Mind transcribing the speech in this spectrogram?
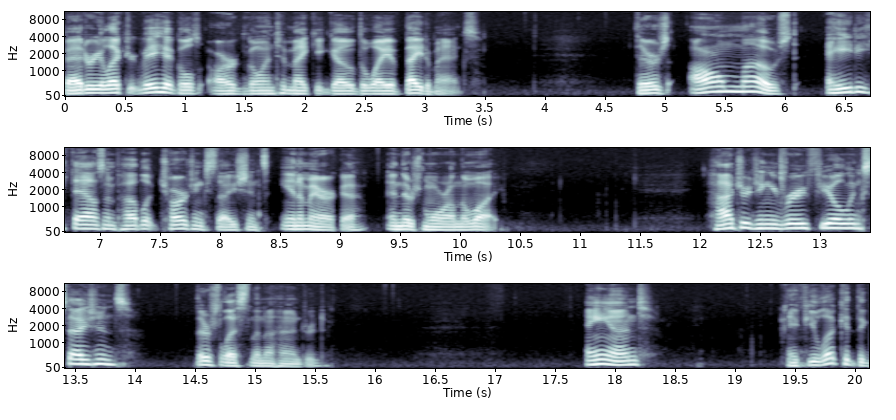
battery electric vehicles are going to make it go the way of Betamax. There's almost 80,000 public charging stations in America, and there's more on the way. Hydrogen refueling stations, there's less than 100. And if you look at the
